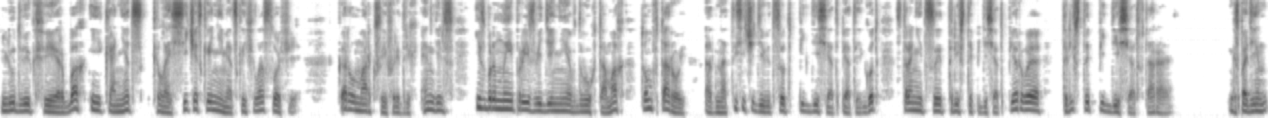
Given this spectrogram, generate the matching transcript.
Людвиг Фейербах и конец классической немецкой философии. Карл Маркс и Фридрих Энгельс Избранные произведения в двух томах, том 2, 1955 год, страницы 351-352. Господин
